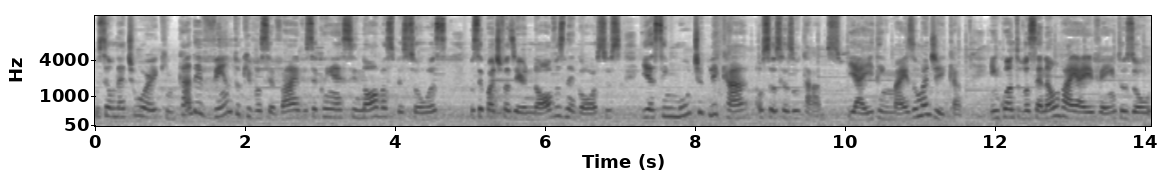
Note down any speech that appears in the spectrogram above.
o seu networking. Cada evento que você vai, você conhece novas pessoas, você pode fazer novos negócios e assim multiplicar os seus resultados. E aí tem mais uma dica. Enquanto você não vai a eventos ou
